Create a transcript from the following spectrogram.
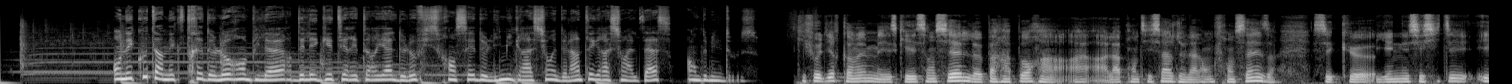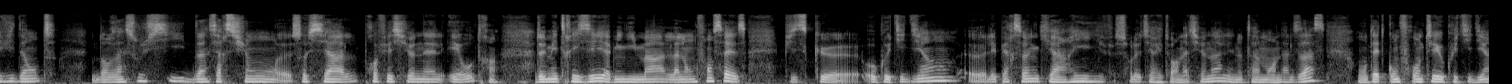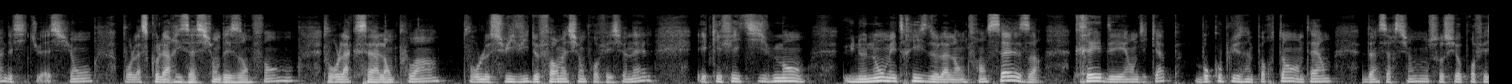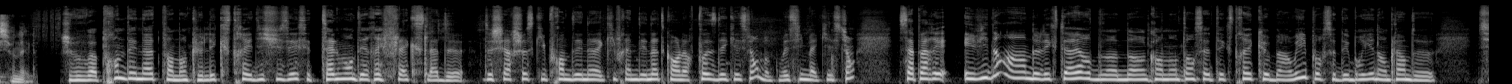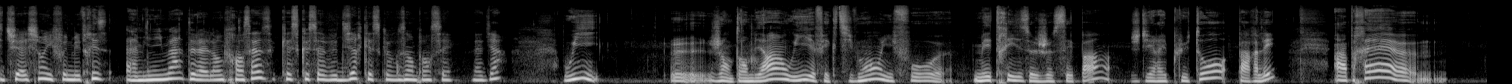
On écoute un extrait de Laurent Biller, délégué territorial de l'Office français de l'immigration et de l'intégration Alsace en 2012. Ce qu'il faut dire quand même, et ce qui est essentiel par rapport à, l'apprentissage de la langue française, c'est qu'il y a une nécessité évidente dans un souci d'insertion euh, sociale, professionnelle et autres, de maîtriser à minima la langue française, puisque au quotidien, euh, les personnes qui arrivent sur le territoire national, et notamment en Alsace, vont être confrontées au quotidien des situations pour la scolarisation des enfants, pour l'accès à l'emploi, pour le suivi de formation professionnelle et qu'effectivement une non-maîtrise de la langue française crée des handicaps beaucoup plus importants en termes d'insertion socio-professionnelle. Je vous vois prendre des notes pendant que l'extrait est diffusé. C'est tellement des réflexes là de, chercheuses qui prennent, des notes, qui prennent des notes quand on leur pose des questions. Donc voici ma question. Ça paraît évident hein, de l'extérieur quand on entend cet extrait que ben oui, pour se débrouiller dans plein de situations, il faut une maîtrise à minima de la langue française. Qu'est-ce que ça veut dire? Qu'est-ce que vous en pensez, Nadia? Oui, euh, j'entends bien. Oui, effectivement, il faut euh, maîtrise, je sais pas. Je dirais plutôt parler. Après. Euh,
